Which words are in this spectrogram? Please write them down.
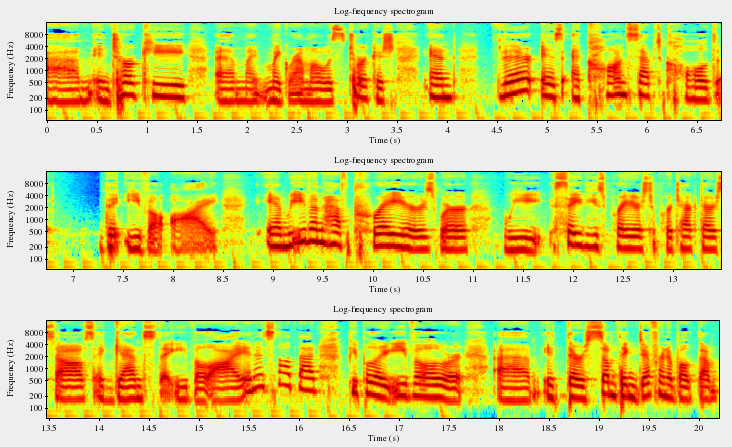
um, in Turkey, um, my, my grandma was Turkish, and there is a concept called the evil eye. And we even have prayers where we say these prayers to protect ourselves against the evil eye. And it's not that people are evil or um, it, there's something different about them.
